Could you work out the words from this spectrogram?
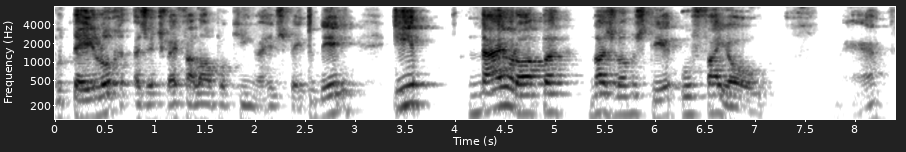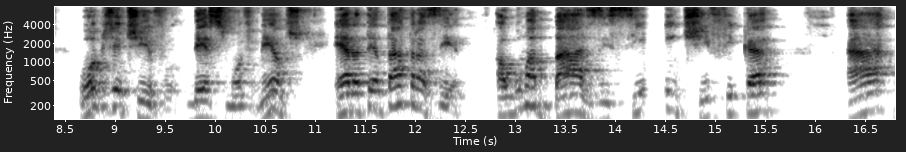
o Taylor, a gente vai falar um pouquinho a respeito dele, e na Europa, nós vamos ter o Fayol. Né? O objetivo desses movimentos era tentar trazer alguma base científica à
